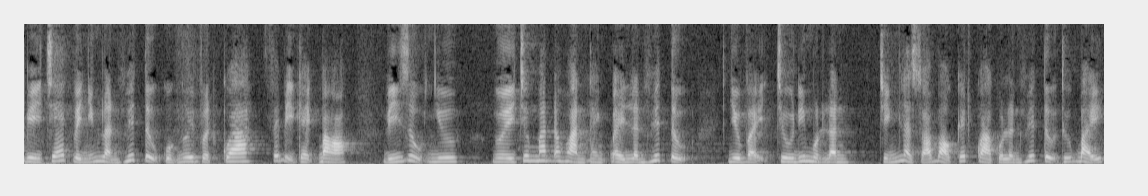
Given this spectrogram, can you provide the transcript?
Ghi chép về những lần huyết tự của ngươi vượt qua sẽ bị gạch bỏ. Ví dụ như người trước mắt đã hoàn thành 7 lần huyết tự, như vậy trừ đi một lần chính là xóa bỏ kết quả của lần huyết tự thứ 7.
